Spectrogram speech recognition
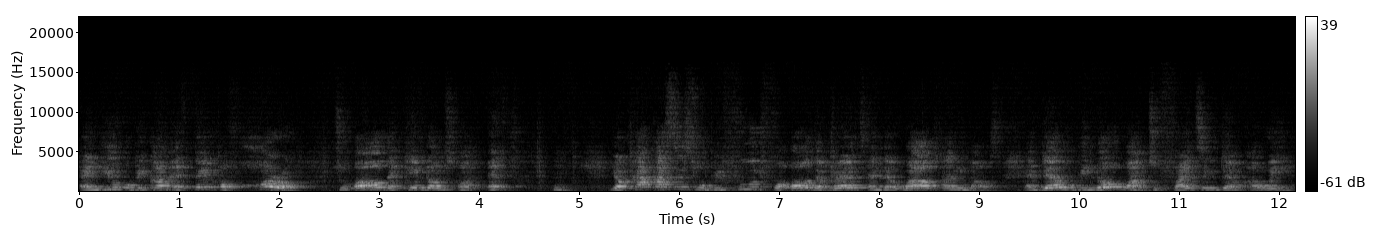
and you will become a thing of horror to all the kingdoms on earth. Hmm. Your carcasses will be food for all the birds and the wild animals, and there will be no one to frighten them away.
